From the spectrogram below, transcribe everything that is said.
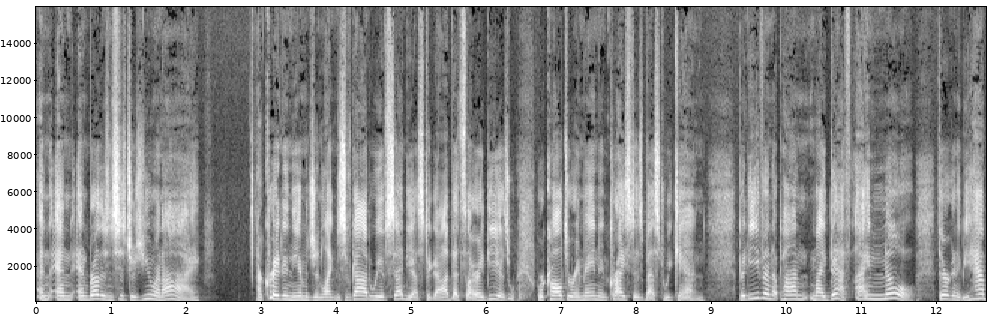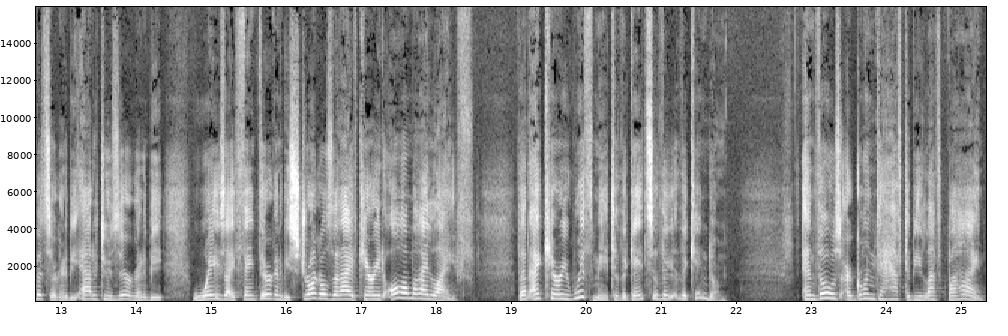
And, and, and brothers and sisters, you and I are created in the image and likeness of God. We have said yes to God. That's our idea. Is we're called to remain in Christ as best we can. But even upon my death, I know there are going to be habits, there are going to be attitudes, there are going to be ways I think, there are going to be struggles that I have carried all my life that I carry with me to the gates of the, the kingdom. And those are going to have to be left behind.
